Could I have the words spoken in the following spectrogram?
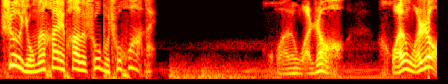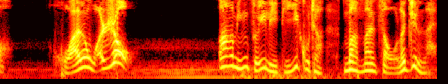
舍友们害怕的说不出话来。还我肉，还我肉，还我肉！阿明嘴里嘀咕着，慢慢走了进来。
